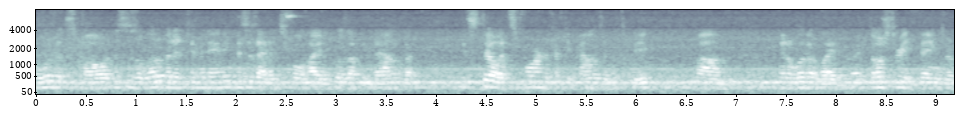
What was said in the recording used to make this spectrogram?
a little bit smaller. This is a little bit intimidating. This is at its full height. It goes up and down, but it's still, it's 450 pounds and it's big, um, and a little bit lighter, right? Those three things are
